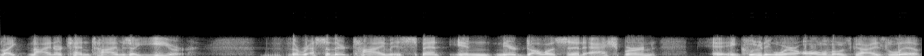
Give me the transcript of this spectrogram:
like nine or ten times a year the rest of their time is spent in near Dulles at Ashburn, eh, including where all of those guys live.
